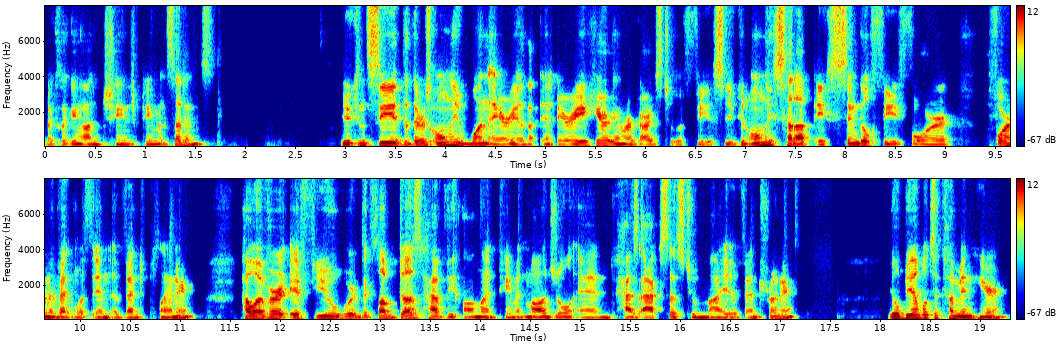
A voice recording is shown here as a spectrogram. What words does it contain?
by clicking on change payment settings, you can see that there's only one area that area here in regards to a fee. So you can only set up a single fee for, for an event within Event Planner. However, if you were, the club does have the online payment module and has access to My Event Runner, you'll be able to come in here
